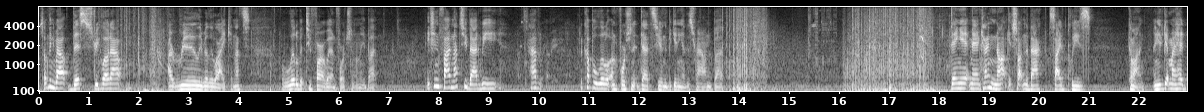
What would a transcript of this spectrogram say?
something about this streak loadout, I really, really like, and that's a little bit too far away, unfortunately. But 18-5, not too bad. We have a couple little unfortunate deaths here in the beginning of this round, but Dang it, man. Can I not get shot in the back side, please? Come on. I need to get my head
